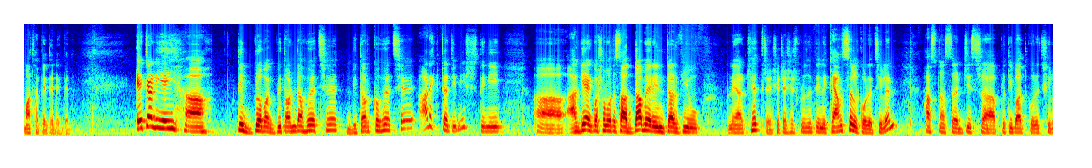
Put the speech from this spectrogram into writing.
মাথা পেতে নেবেন। এটা নিয়েই তীব্র বিতণ্ডা হয়েছে, বিতর্ক হয়েছে। আরেকটা জিনিস, তিনি আগে একবার সম্ভবত সাদ্দামের ইন্টারভিউ নেওয়ার ক্ষেত্রে, সেটা শেষ পর্যন্ত তিনি ক্যান্সেল করেছিলেন। হাসনা সার্জিসরা প্রতিবাদ করেছিল,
